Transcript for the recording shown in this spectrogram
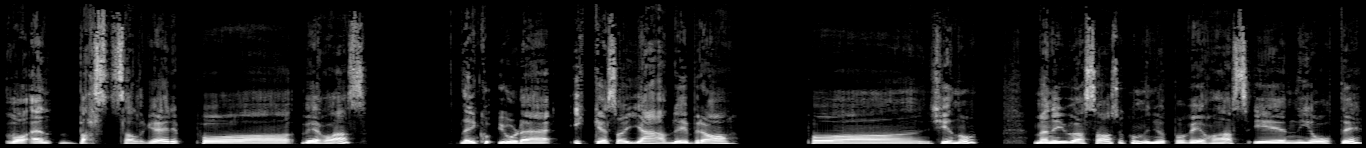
var en bestselger på VHS. Den gjorde det ikke så jævlig bra på kino, men i USA så kom den ut på VHS i 89,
